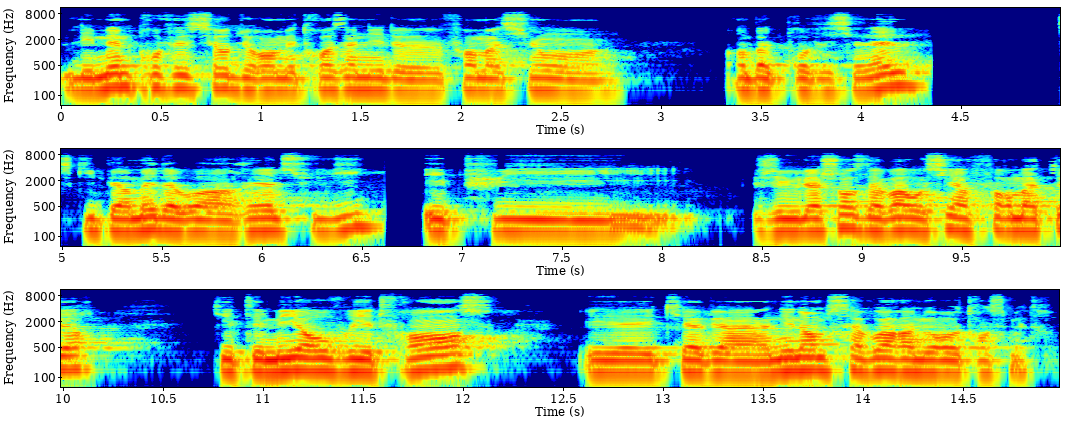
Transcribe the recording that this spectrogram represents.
les mêmes professeurs durant mes trois années de formation en bac professionnel. ce qui permet d'avoir un réel suivi. Et puis, j'ai eu la chance d'avoir aussi un formateur qui était meilleur ouvrier de France et qui avait un énorme savoir à nous retransmettre.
